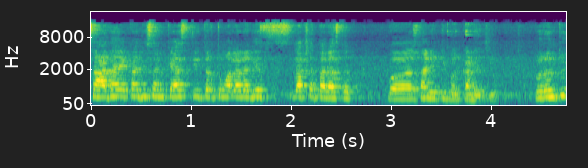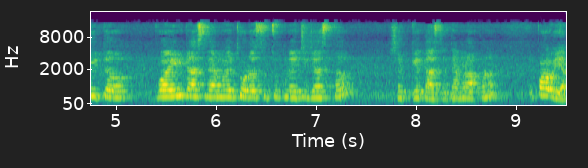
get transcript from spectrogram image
साधा एखादी संख्या असती तर तुम्हाला लगेच लक्षात आलं असतं स्थानिक किंमत काढायची. परंतु इथं पॉईंट असल्यामुळे थोडंसं चुकण्याची जास्त शक्यता असते त्यामुळे आपण पाहूया.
